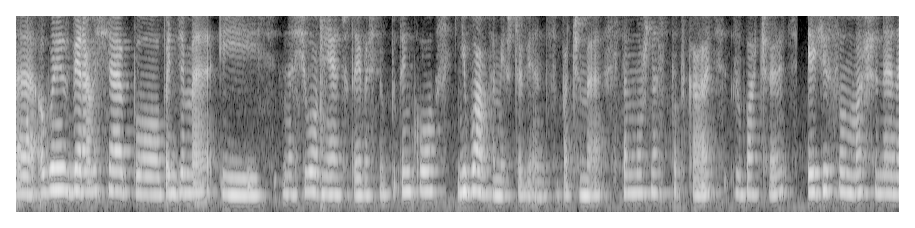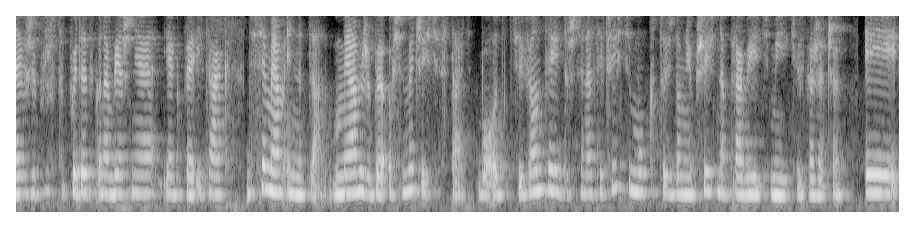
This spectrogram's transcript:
E, ogólnie zbieram się, bo będziemy iść na siłownię tutaj właśnie w budynku. Nie byłam tam jeszcze, więc zobaczymy. Co tam można spotkać, zobaczyć. Jakie są maszyny, najwyżej po prostu pójdę tylko na bieżnię, jakby i tak. Dzisiaj miałam inny plan, bo miałam, żeby o 7.30 wstać, bo od 9 do 14.30 mógł ktoś do mnie przyjść, naprawić mi kilka rzeczy. I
